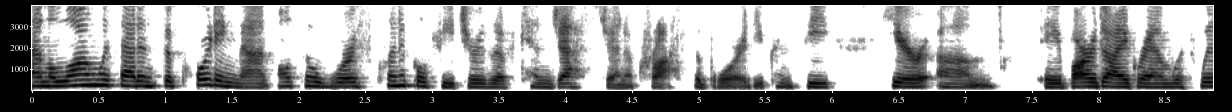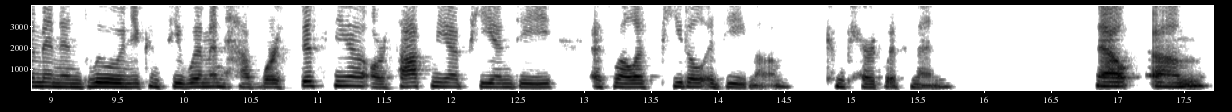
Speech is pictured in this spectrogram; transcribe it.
And along with that, and supporting that, also worse clinical features of congestion across the board. You can see here um, a bar diagram with women in blue, and you can see women have worse dyspnea, orthopnea, PND, as well as pedal edema compared with men. Now, um,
